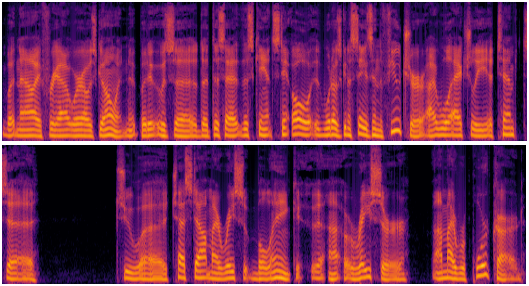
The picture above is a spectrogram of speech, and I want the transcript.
but now I forgot where I was going. But it was uh, that this had, this can't stand. Oh, what I was going to say is in the future, I will actually attempt uh, to uh, test out my erasable ink uh, eraser on my report card.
